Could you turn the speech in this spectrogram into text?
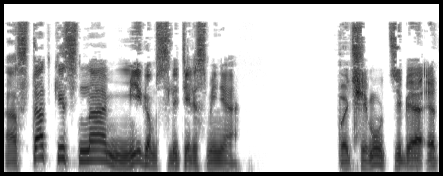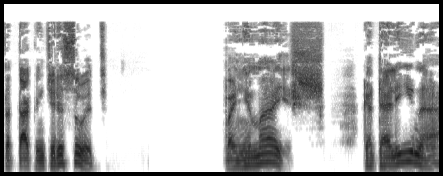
Остатки сна мигом слетели с меня. «Почему тебя это так интересует?» Понимаешь, Каталина,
